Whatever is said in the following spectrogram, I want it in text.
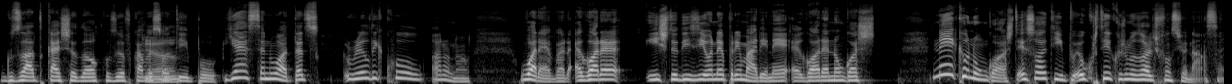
gozado de caixa de óculos, eu ficava Yeah. só tipo, yes, and what? That's really cool. I don't know. Whatever. Agora, isto eu dizia eu na primária, né? Agora não gosto. Nem é que eu não gosto, é só tipo, eu curtia que os meus olhos funcionassem.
